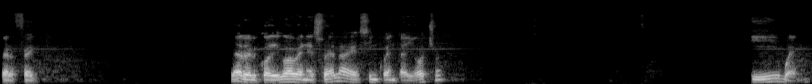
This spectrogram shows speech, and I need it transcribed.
Perfecto. Claro, el código de Venezuela es 58. Y bueno,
